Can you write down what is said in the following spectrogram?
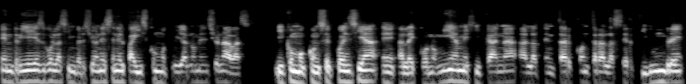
en riesgo las inversiones en el país, como tú ya lo mencionabas, y como consecuencia a la economía mexicana al atentar contra la certidumbre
